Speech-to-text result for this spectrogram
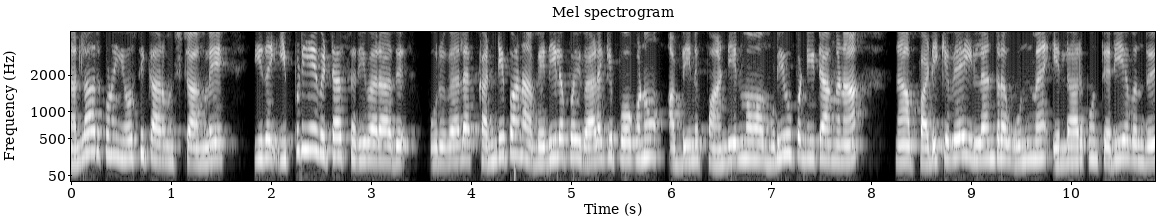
நல்லா இருக்கணும்னு யோசிக்க ஆரம்பிச்சிட்டாங்களே இதை இப்படியே விட்டால் சரி வராது. ஒருவேளை கண்டிப்பாக நான் வெளியில் போய் வேலைக்கு போகணும் அப்படின்னு பாண்டியன் மாமா முடிவு பண்ணிட்டாங்கன்னா நான் படிக்கவே இல்லைன்ற உண்மை எல்லாருக்கும் தெரிய வந்து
